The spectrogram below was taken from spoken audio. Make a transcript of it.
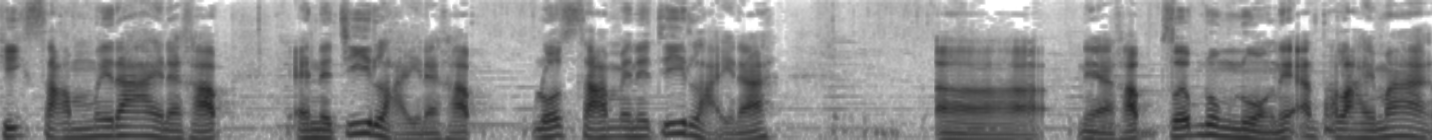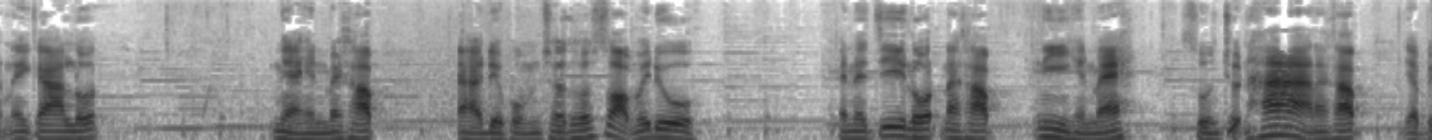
คลิกซ้ำไม่ได้นะครับ Energy ไหลนะครับ ลดซ้ำ Energy ไหลนะ เนี่ยครับ เซิร์ฟหน่วงๆเนี่ยอันตรายมากในการลด เนี่ยเห็นไหมครับเดี๋ยวผมจะทดสอบให้ดู Energy ลดนะครับ นี่เห็นไหม0.5 นะครับ อย่าไป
